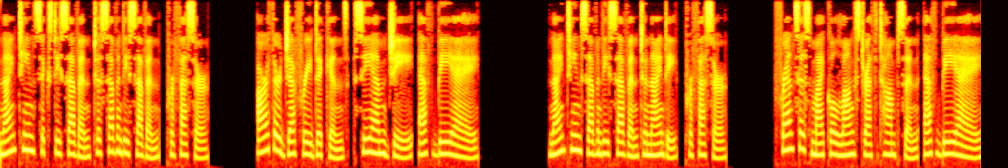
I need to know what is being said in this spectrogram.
1967–77, Professor. Arthur Geoffrey Dickens, CMG, FBA 1977–90, Professor. Francis Michael Longstreth Thompson, FBA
